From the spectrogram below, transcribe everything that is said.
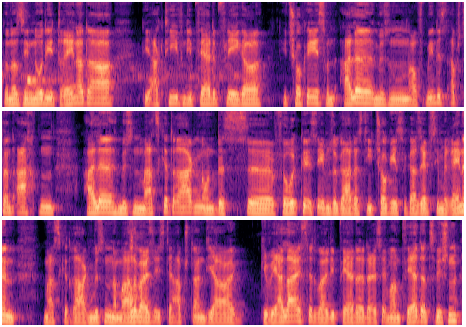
sondern sind nur die Trainer da, die Aktiven, die Pferdepfleger, die Jockeys und alle müssen auf Mindestabstand achten. Alle müssen Maske tragen und das äh, Verrückte ist eben sogar, dass die Jockeys sogar selbst im Rennen Maske tragen müssen. Normalerweise ist der Abstand ja gewährleistet, weil die Pferde, da ist immer ein Pferd dazwischen.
